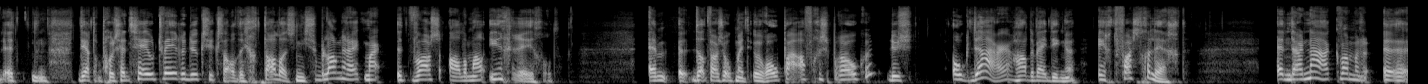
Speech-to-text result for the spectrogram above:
het- 30% CO2-reductie. Ik zal de getallen is niet zo belangrijk, maar het was allemaal ingeregeld. En eh, dat was ook met Europa afgesproken. Dus ook daar hadden wij dingen echt vastgelegd. En daarna kwam er eh,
